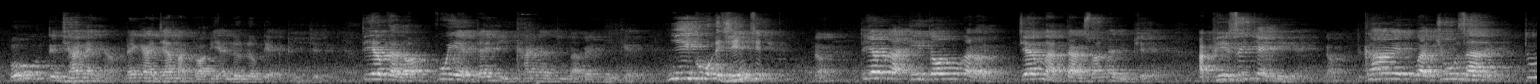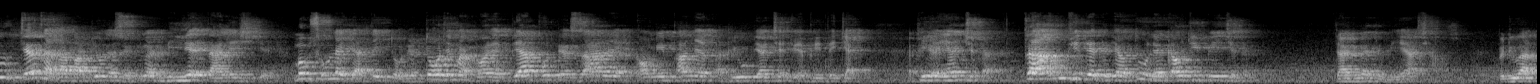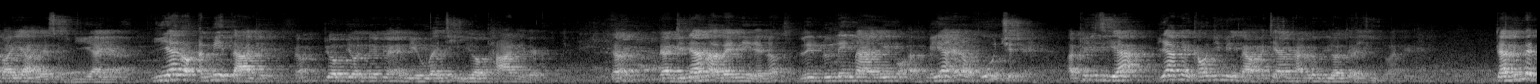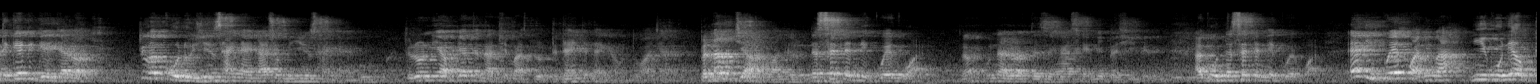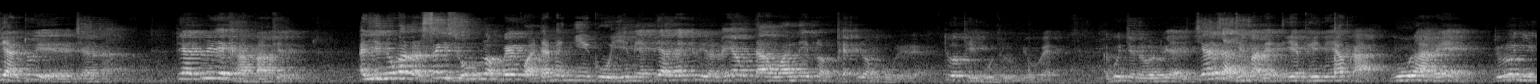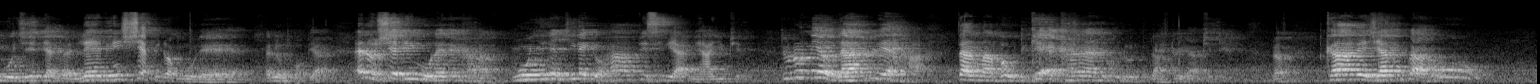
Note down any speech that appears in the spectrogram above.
ဟိုတင်ချားနိုင်ငံနိုင်ငံခြားမှာတွားပြီးအလုပ်လုပ်တဲ့အဖေဖြစ်တယ်တယောက်ကတော့ကိုယ့်ရဲ့တိုင်းပြည်ခန္ဓာကြီးမှာပဲနေခဲ့တယ်ညီကိုအရင်ဖြစ်တယ်နော်တယောက်ကအေးတော်မှုကတော့ကျမ်းမှာတန်ဆွမ်းတဲ့လူဖြစ်တယ်အဖေစိတ်ကြိုက်နေတယ်နော်တခါလေ तू ကကြိုးစားတယ် သူကျန်းစာကပါပြောလဲဆိုရင်သူကหนีတဲ့အသားလေးရှိတယ်မုတ်ဆိုးလိုက်တာတိတ်တော်တယ်တော်ထဲမှာသွားတယ်ပြားဖွတ်တယ်စားတယ်အကောင်ကြီးဖမ်းတယ်အဖေကိုပြန်ချက်တယ်အဖေတိတ်ကြိုက်အဖေအရန်ချစ်တာတာဥဖြစ်တဲ့တရားသူ့လည်းကောင်းကြီးပေးချင်တယ်ဒါပေမဲ့သူမရရှာဘူးဘသူကသွားရလဲဆိုညီရရညီရတော့အမေသားဖြစ်နော်ပျော်ပျော်နွဲ့နွဲ့အမေကိုပဲကြည့်ပြီးတော့ဖားနေတယ်နော်ဒါဒီနားမှာပဲနေတယ်နော်လူလိမ္မာလေးပေါ့အမေကအဲ့တော့ကိုးချစ်တယ်အဖေစီကရမယ်ကောင်းကြီးမိန်းမကိုအကြံဖန်လုပ်ပြီးတော့တွေ့ယူသွားတယ် ဒါပေမဲ့တကယ်တကယ်ကျတော့သူ့အကိုလိုရင်ဆိုင်နိုင်လားဆိုမရင်ဆိုင်နိုင်ဘူးသူတို့နှစ်ယောက်ပြဿနာဖြစ်မှသူတို့တတိုင်းတနိုင်ငံကိုတွားကြတယ်ဘယ်တော့ကြာသွားလဲ22နှစ်ကွဲกว่าနော်ခုနကတော့တစင်က10နှစ်ပဲရှိသေးတယ်အခု22နှစ်ကွဲกว่าအဲ့ဒီကွဲกว่าဒီမှာညီကိုနှစ်ယောက်ပြန်တွေ့ရတဲ့ကျမ်းစာပြန်တွေ့တဲ့ခါဘာဖြစ်လဲအရင်ကတော့စိတ်ဆိုးပြီးတော့ကွဲกว่าဒါပေမဲ့ညီကိုရင်းမြပြန်လဲပြီးတော့နှစ်ယောက်တာဝမ်းနေပြီးတော့ဖက်ပြီးတော့ငိုတယ်တဲ့သူ့အဖေကိုသူလိုမျိုးပဲ အခုကျွန်တော်တို့တွေ့ရတယ်ကျမ်းစာထဲမှာလည်းဒီအဖေနှစ်ယောက်ကငိုတာပဲသူတို့ညီကိုချင်းပြတ်ပြီးလေပင်ရှက်ပြီးတော့ငိုတယ်အဲ့လိုပေါ့ဗျအဲ့လိုရှက်ပြီးငိုလိုက်တဲ့ခါမှာငိုရင်းနဲ့ကြီးလိုက်တော့ဟာပစ္စည်းရအများကြီးဖြစ်တယ်သူတို့နှစ်ယောက်လာတွေ့တဲ့ဟာတန်မာမဟုတ်တကယ်အခမ်းအနားတစ်ခုလို့လာတွေ့ရဖြစ်တယ်နော်ခါတဲ့ယာကုပ်ကဟို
